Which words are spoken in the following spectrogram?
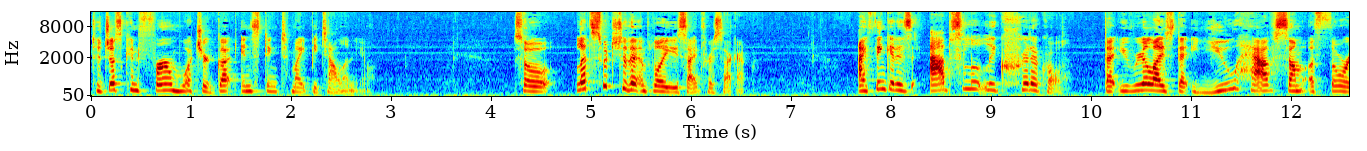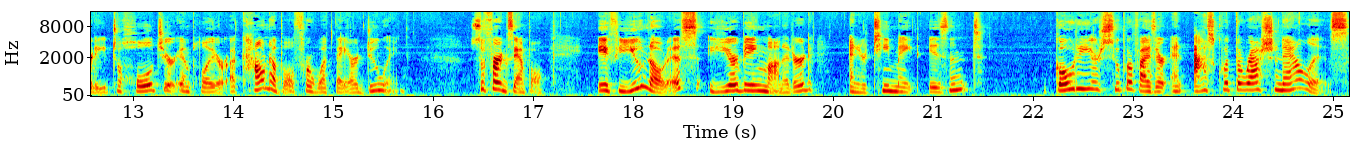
to just confirm what your gut instinct might be telling you. So let's switch to the employee side for a second. I think it is absolutely critical that you realize that you have some authority to hold your employer accountable for what they are doing. So, for example, if you notice you're being monitored and your teammate isn't, go to your supervisor and ask what the rationale is.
